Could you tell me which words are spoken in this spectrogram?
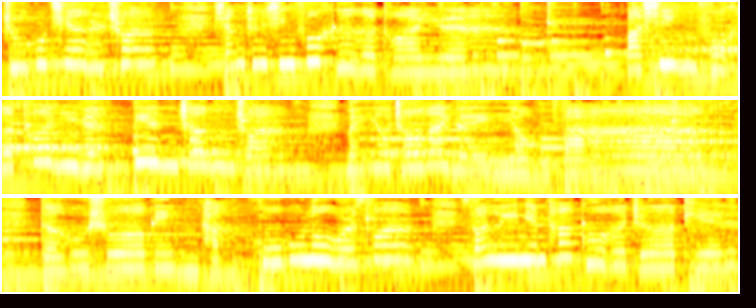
竹签儿穿，象征幸福和团圆。把幸福和团圆变成船，没有愁来没有烦。都说冰糖葫芦儿酸，酸里面它裹着甜。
